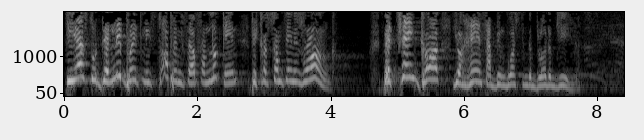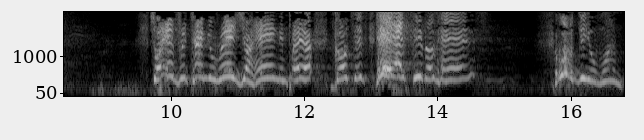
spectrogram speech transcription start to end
He has to deliberately stop himself from looking because something is wrong. But thank God your hands have been washed in the blood of Jesus. So every time you raise your hand in prayer, God says, Hey, I see those hands. What do you want,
